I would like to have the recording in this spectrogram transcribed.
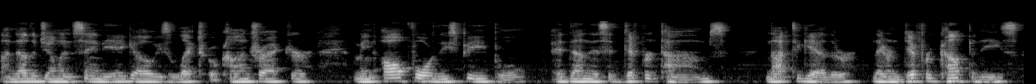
Another gentleman in San Diego, he's an electrical contractor. I mean, all four of these people had done this at different times, not together. They were in different companies.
